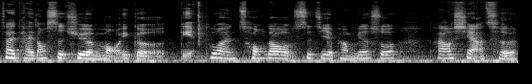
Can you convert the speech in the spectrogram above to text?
在台中市区的某一个点，突然冲到司机的旁边说他要下车，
